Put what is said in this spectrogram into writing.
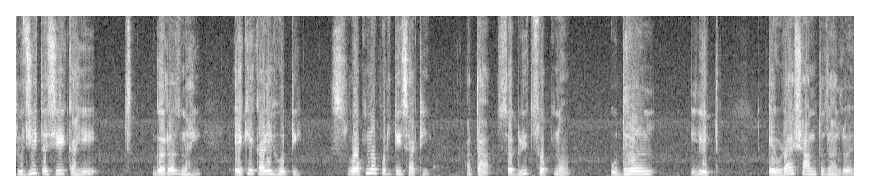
तुझी तशी काही गरज नाही. एकेकाळी होती स्वप्नपूर्तीसाठी. आता सगळीच स्वप्न उधळलीत. एवढा शांत झालो आहे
